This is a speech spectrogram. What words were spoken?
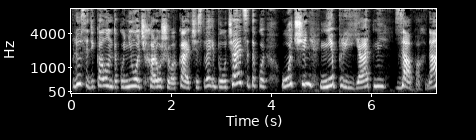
Плюс одеколон такой не очень хорошего качества. И получается такой очень неприятный запах, да.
